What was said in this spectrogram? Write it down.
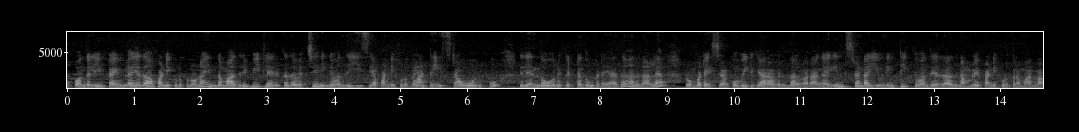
அப்போ அந்த லீவ் டைமில் எதாவது பண்ணி கொடுக்கணுன்னா இந்த மாதிரி வீட்டில் இருக்கிறத வச்சு நீங்கள் வந்து ஈஸியாக பண்ணி கொடுக்கலாம். டேஸ்ட்டாகவும் இருக்கும். இதில் எந்த ஒரு கெட்டதும் கிடையாது. அதனால ரொம்ப டேஸ்ட்டாக இருக்கும். வீட்டுக்கு யாராவது விருந்தால் வராங்க. இன்ஸ்டண்ட்டாக ஈவினிங் டீக்கு வந்து ஏதாவது நம்மளே பண்ணி கொடுக்குற மாதிரினா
